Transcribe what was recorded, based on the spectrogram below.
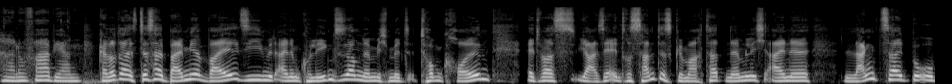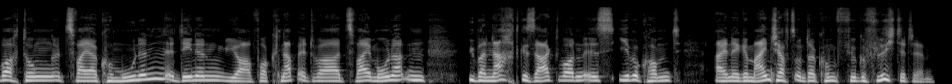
Hallo Fabian. Carlotta ist deshalb bei mir, weil sie mit einem Kollegen zusammen, nämlich mit Tom Kroll, etwas ja, sehr Interessantes gemacht hat, nämlich eine Langzeitbeobachtung zweier Kommunen, denen ja vor knapp etwa zwei Monaten über Nacht gesagt worden ist, ihr bekommt eine Gemeinschaftsunterkunft für Geflüchtete.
